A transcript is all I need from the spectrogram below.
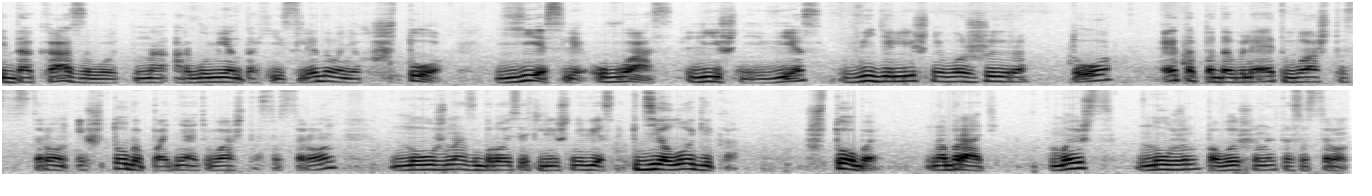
и доказывают на аргументах и исследованиях, что если у вас лишний вес в виде лишнего жира, то это подавляет ваш тестостерон. И чтобы поднять ваш тестостерон, нужно сбросить лишний вес. Где логика? Чтобы набрать мышц, нужен повышенный тестостерон.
